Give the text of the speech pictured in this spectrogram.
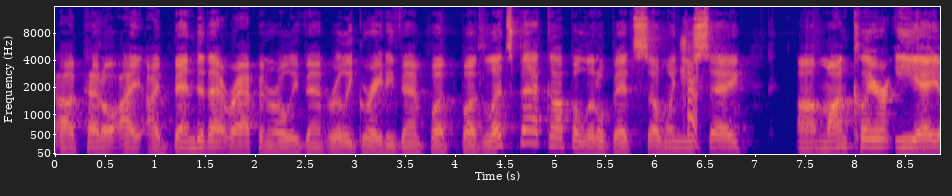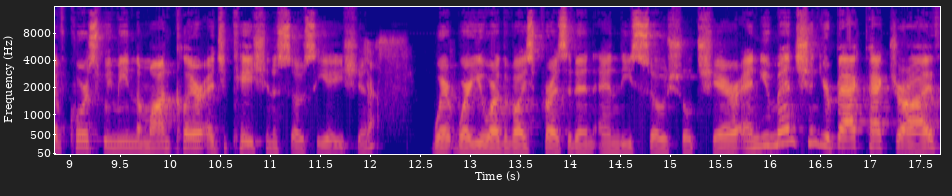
uh, Petal. I I've been to that wrap and roll event, really great event. But but let's back up a little bit. So when you say uh, Montclair EA, of course, we mean the Montclair Education Association, yes. where where you are the vice president and the social chair. And you mentioned your backpack drive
